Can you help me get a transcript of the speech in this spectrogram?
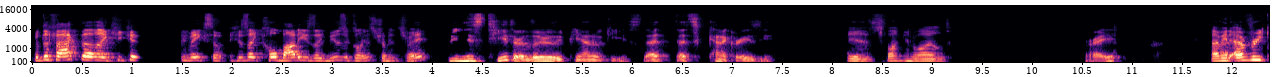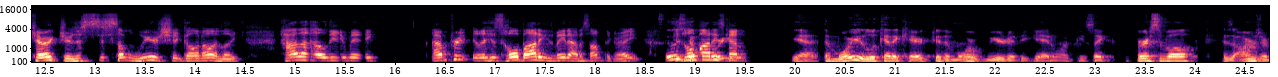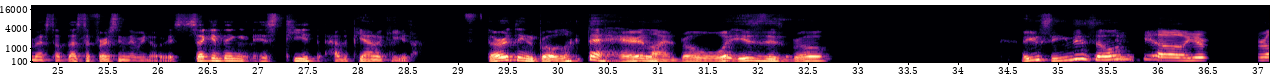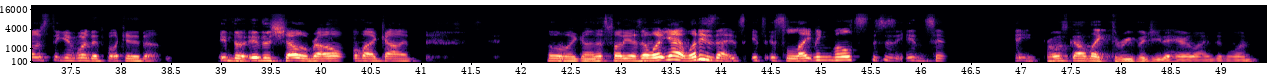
But the fact that like he can make some his like whole body is like musical instruments, right? I mean, his teeth are literally piano keys. That that's kind of crazy, Yeah, it's fucking wild. right? I mean, every character, there's just some weird shit going on. Like, how the hell do you make? I'm pretty. His whole body is made out of something, right? His whole body's kind. you- Yeah, the more you look at a character, the more weirder they get in One Piece. Like, first of all, his arms are messed up. That's the first thing that we notice. Second thing, his teeth have the piano keys. Third thing, bro, look at the hairline, bro. What is this, bro? Are you seeing this, Owen? Yo, you're roasting it more than fucking uh, in the in the show, bro. Oh my god. Oh my god, that's funny. So what? Yeah, what is that? It's it's it's lightning bolts. This is insane. Bro's got like three Vegeta hairlines in one.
